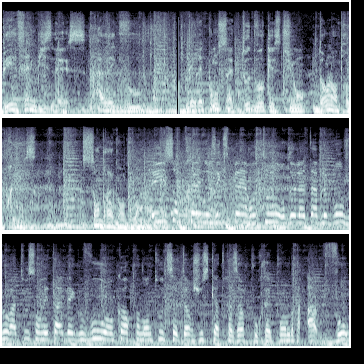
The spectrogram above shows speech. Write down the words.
BFM Business, avec vous, les réponses à toutes vos questions dans l'entreprise. Sandra Gandoin. Et ils sont prêts, nos experts autour de la table. Bonjour à tous, on est avec vous encore pendant toute cette heure jusqu'à 13h pour répondre à vos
